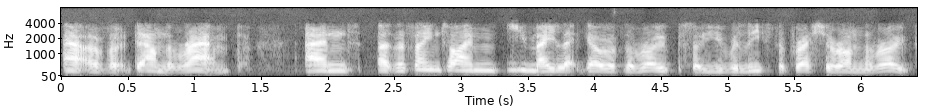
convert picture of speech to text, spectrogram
out of a, down the ramp. And at the same time, you may let go of the rope, so you release the pressure on the rope.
